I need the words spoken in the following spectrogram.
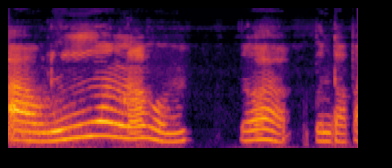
เอาเรื่องนะผม แล้วก็ปืนต่อไป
